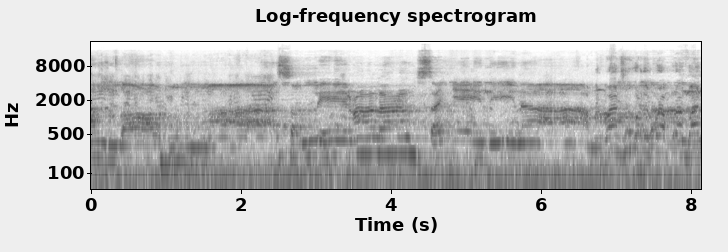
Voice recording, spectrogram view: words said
আল্লাহুম্মা সাল্লি আলা সাইয়্যিদিনা বয়ান শুরু করে পুরো পুরো বয়ান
